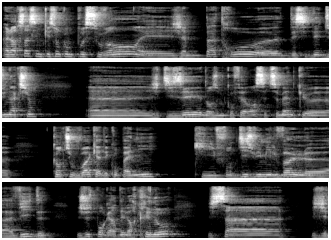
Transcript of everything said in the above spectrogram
Alors ça, c'est une question qu'on me pose souvent et j'aime pas trop euh, décider d'une action. je disais dans une conférence cette semaine que quand tu vois qu'il y a des compagnies qui font 18 000 vols à vide juste pour garder leur créneau, ça j'ai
